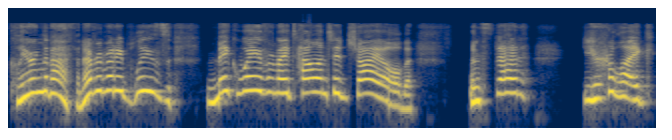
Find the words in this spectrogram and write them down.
clearing the path and everybody please make way for my talented child. Instead, you're like,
